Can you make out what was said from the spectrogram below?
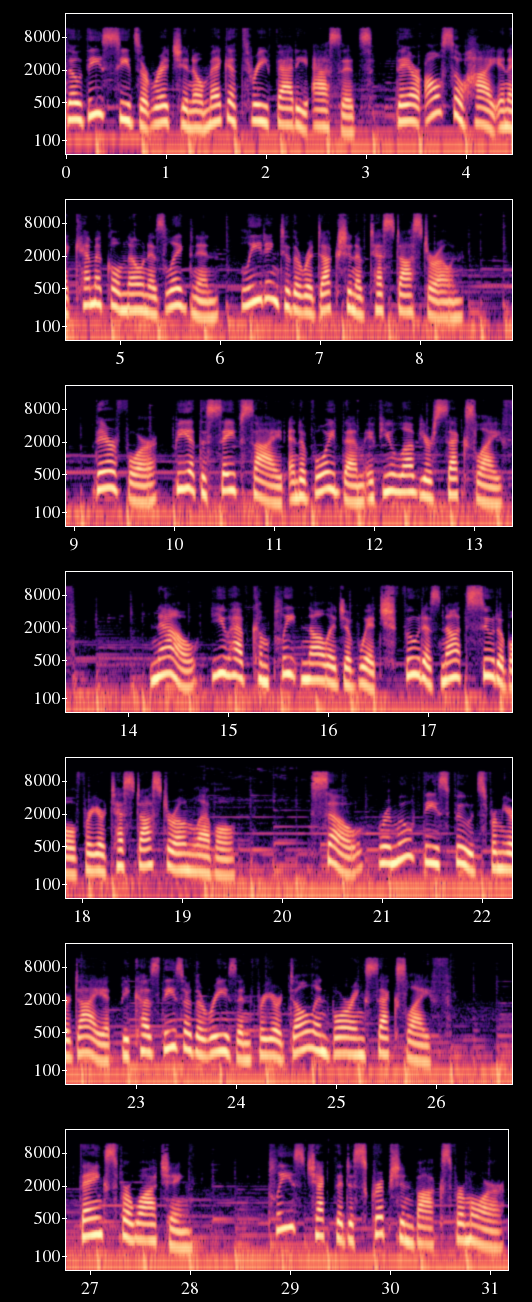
Though these seeds are rich in omega-3 fatty acids, they are also high in a chemical known as lignin, leading to the reduction of testosterone. Therefore, be at the safe side and avoid them if you love your sex life. Now, you have complete knowledge of which food is not suitable for your testosterone level. So, remove these foods from your diet because these are the reason for your dull and boring sex life. Thanks for watching. Please check the description box for more.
